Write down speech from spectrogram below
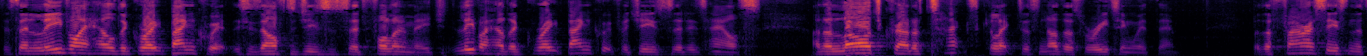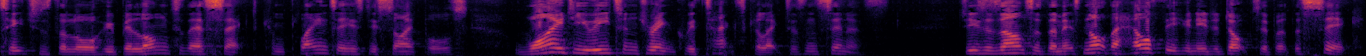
It says, Then Levi held a great banquet. This is after Jesus said, Follow me. Levi held a great banquet for Jesus at his house, and a large crowd of tax collectors and others were eating with them. But the Pharisees and the teachers of the law who belonged to their sect complained to his disciples, Why do you eat and drink with tax collectors and sinners? Jesus answered them, It's not the healthy who need a doctor, but the sick.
